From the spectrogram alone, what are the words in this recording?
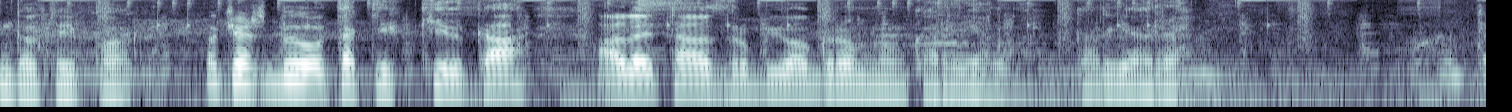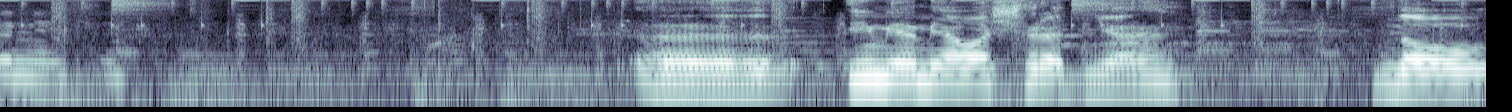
do tej pory. Chociaż było takich kilka, ale ta zrobiła ogromną karierę. karierę. No to nie. E, imię miała średnie. No,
